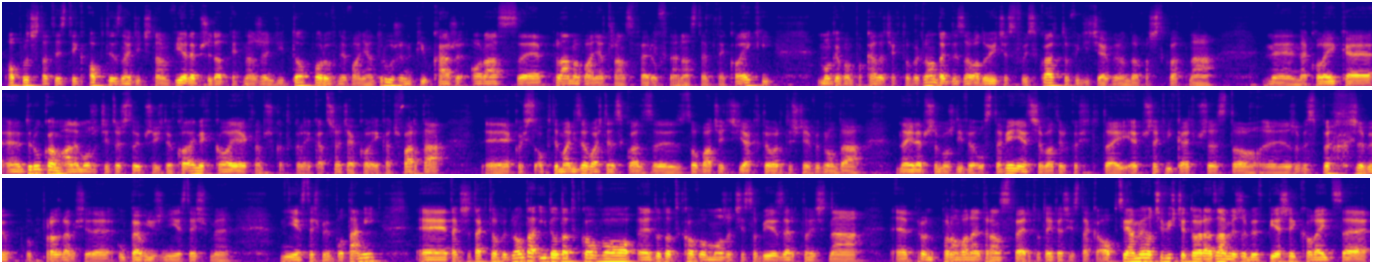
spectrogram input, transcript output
Oprócz statystyk Opty znajdziecie tam wiele przydatnych narzędzi do porównywania drużyn, piłkarzy oraz e, planowania transferów na następne kolejki. Mogę Wam pokazać jak to wygląda. Gdy załadujecie swój skład, to widzicie jak wygląda Wasz skład na na kolejkę e, drugą, ale możecie też sobie przejść do kolejnych kolejek, na przykład kolejka trzecia, kolejka czwarta, e, jakoś zoptymalizować ten skład, zobaczyć jak teoretycznie wygląda najlepsze możliwe ustawienie. Trzeba tylko się tutaj przeklikać przez to, żeby, żeby program się upewnił, że nie jesteśmy, nie jesteśmy botami. Także tak to wygląda i dodatkowo, dodatkowo możecie sobie zerknąć na proponowane transfery. Tutaj też jest taka opcja. My oczywiście doradzamy, żeby w pierwszej kolejce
